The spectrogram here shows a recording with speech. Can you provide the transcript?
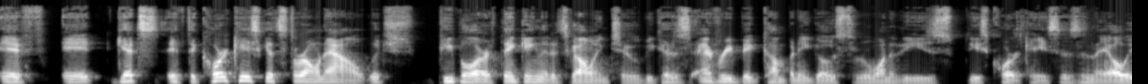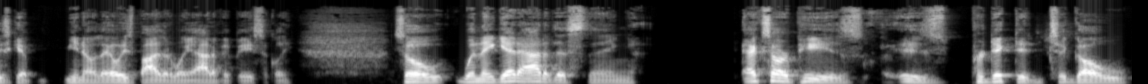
if it gets if the court case gets thrown out, which people are thinking that it's going to because every big company goes through one of these these court cases and they always get you know they always buy their way out of it basically. So when they get out of this thing xrp is is predicted to go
